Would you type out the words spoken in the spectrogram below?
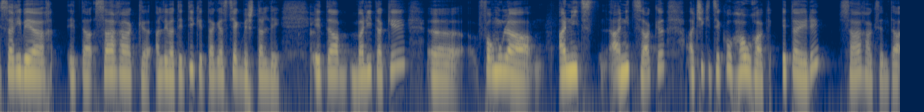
zari behar eta zaharrak alde batetik eta gaztiak bestalde. Eta balitake uh, formula anitz, anitzak atxikitzeko haurak eta ere, zaharrak zen, eta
